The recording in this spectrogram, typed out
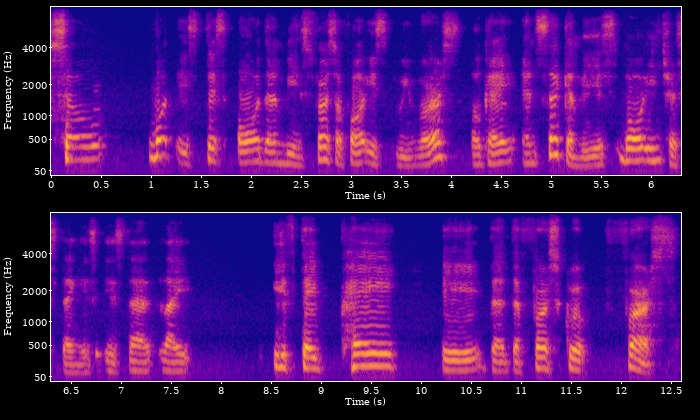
So what is this order means? First of all, is reverse, okay? And secondly, is more interesting is, is that like if they pay the, the, the first group first,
